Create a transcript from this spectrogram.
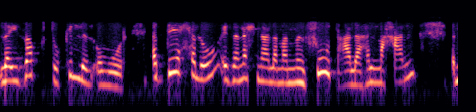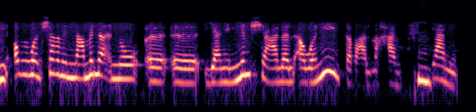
ليظبطوا كل الأمور. قد إيه حلو إذا نحن لما بنفوت على هالمحل من أول شغلة بنعملها إنه آه، يعني بنمشي على القوانين تبع المحل. يعني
